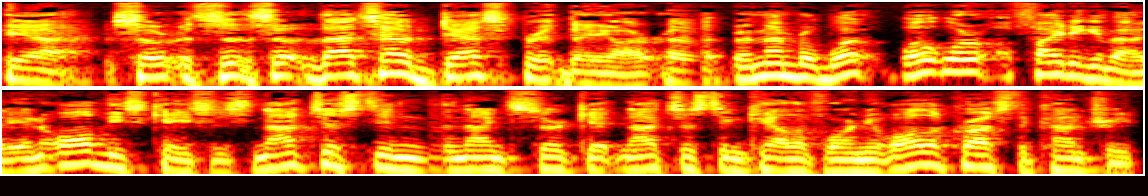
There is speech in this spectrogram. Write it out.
Yeah. So, so, so that's how desperate they are. Uh, remember what, what we're fighting about in all these cases, not just in the Ninth Circuit, not just in California, all across the country.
